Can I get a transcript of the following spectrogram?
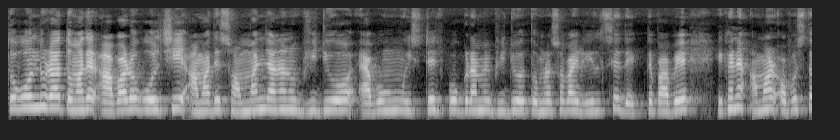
তো বন্ধুরা, তোমাদের আবারও বলছি, আমাদের সম্মান জানানো ভিডিও এবং স্টেজ প্রোগ্রামের ভিডিও তোমরা সবাই রিলসে দেখতে পাবে। এখানে আমার অবস্থা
